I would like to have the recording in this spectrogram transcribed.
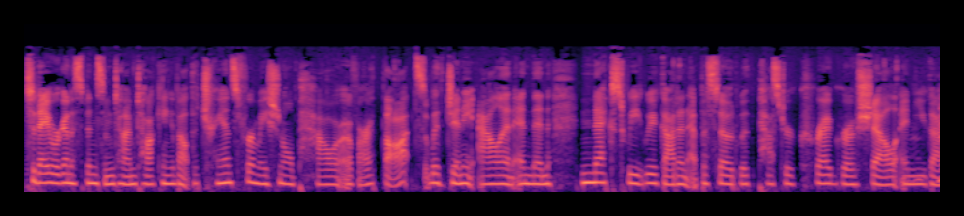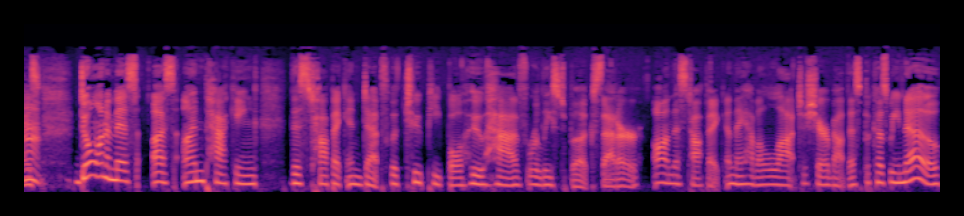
Today, we're going to spend some time talking about the transformational power of our thoughts with Jennie Allen. And then next week, we've got an episode with Pastor Craig Groeschel. And you guys mm. don't want to miss us unpacking this topic in depth with two people who have released books that are on this topic, and they have a lot to share about this because we know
